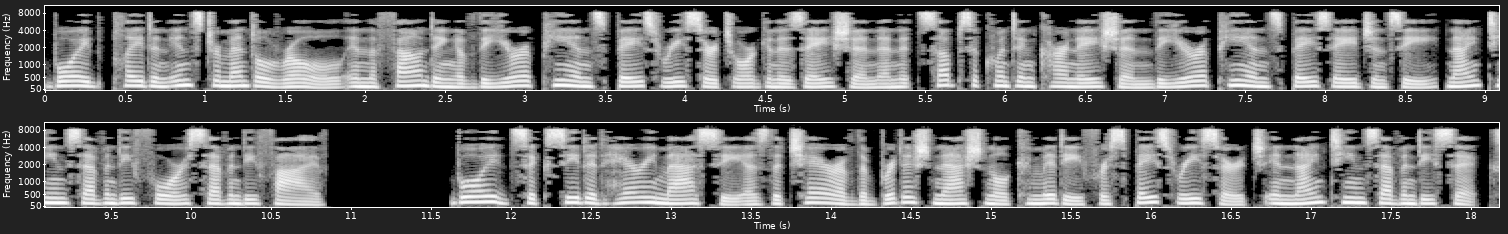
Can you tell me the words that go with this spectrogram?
Boyd played an instrumental role in the founding of the European Space Research Organisation and its subsequent incarnation the European Space Agency 1974–75. Boyd succeeded Harry Massey as the chair of the British National Committee for Space Research in 1976.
